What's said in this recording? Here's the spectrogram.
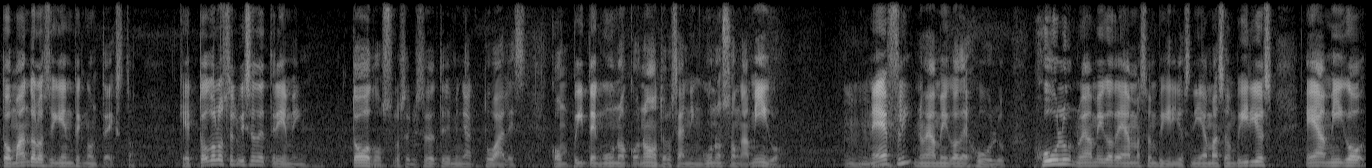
Tomando lo siguiente en contexto. Que todos los servicios de streaming, todos los servicios de streaming actuales, compiten uno con otro. O sea, ninguno son amigos. Netflix no es amigo de Hulu. Hulu no es amigo de Amazon Videos. Ni Amazon Videos es amigo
